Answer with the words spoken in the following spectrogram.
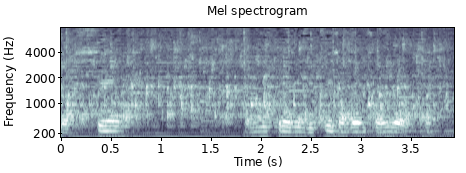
역시 안 미끄러진 니트 장갑이 좋은 것 같아.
